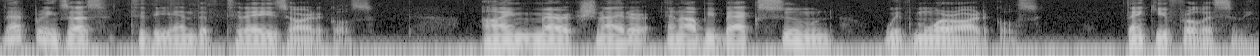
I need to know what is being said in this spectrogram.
That brings us to the end of today's articles. I'm Merrick Schneider, and I'll be back soon with more articles. Thank you for listening.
